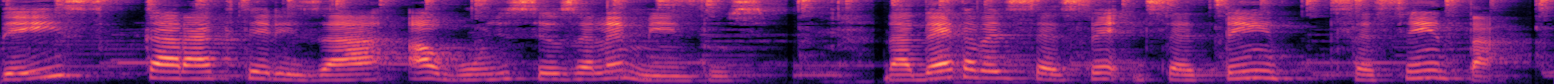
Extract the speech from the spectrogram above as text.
descaracterizar alguns de seus elementos. Na década de 60, 60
